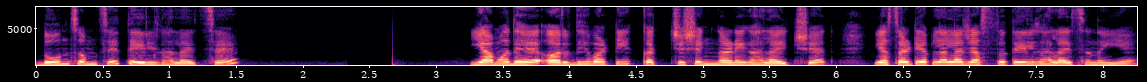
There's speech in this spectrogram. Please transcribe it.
दोन चमचे तेल घालायचे आहे यामध्ये अर्धी वाटी कच्चे शेंगदाणे घालायचे आहेत. यासाठी आपल्याला जास्त तेल घालायचं नाही आहे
